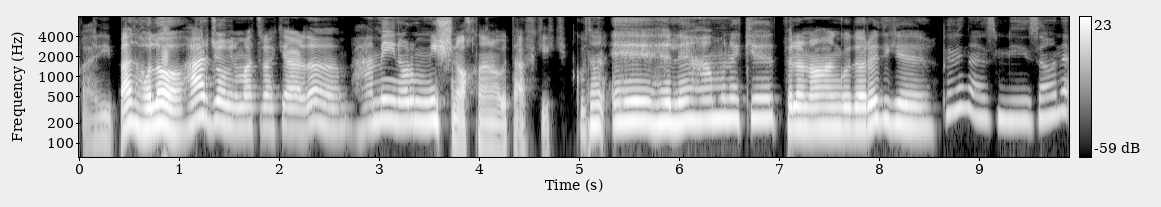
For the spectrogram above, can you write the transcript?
غریب. بعد حالا هر جا اینو مطرح کردم همه اینا رو میشناختن به تفکیک. گفتن اه هلن همونه که فلان آهنگو داره دیگه. ببین از میزان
